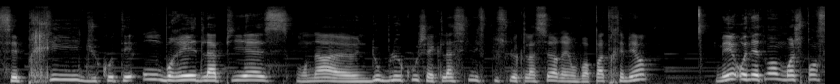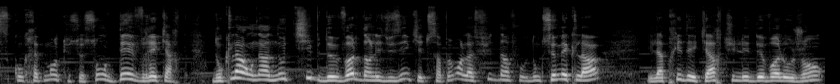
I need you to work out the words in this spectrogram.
c'est pris du côté ombré de la pièce. On a euh, une double couche avec la sleeve plus le classeur et on voit pas très bien. Mais honnêtement, moi je pense concrètement que ce sont des vraies cartes. Donc là, on a un autre type de vol dans les usines qui est tout simplement la fuite d'infos. Donc ce mec-là, il a pris des cartes, il les dévoile aux gens.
